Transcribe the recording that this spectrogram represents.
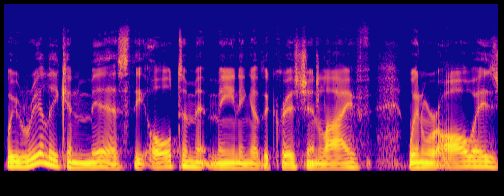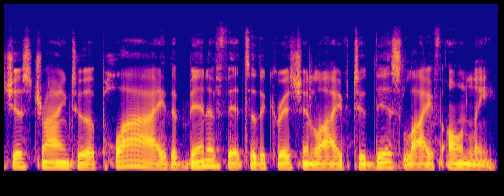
We really can miss the ultimate meaning of the Christian life when we're always just trying to apply the benefits of the Christian life to this life only.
